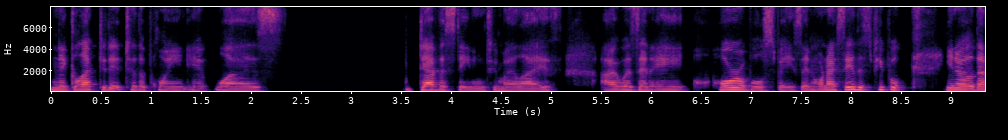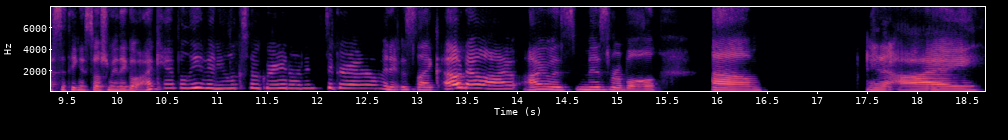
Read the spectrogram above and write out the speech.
neglected it to the point it was devastating to my life. I was in a horrible space. And when I say this, people, you know, that's the thing of social media. They go, I can't believe it. You look so great on Instagram. And it was like, oh no, I I was miserable. Um and I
